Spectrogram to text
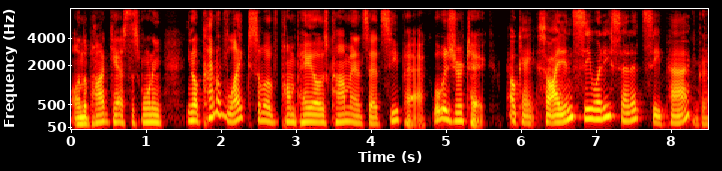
on the podcast this morning, you know, kind of liked some of Pompeo's comments at CPAC. What was your take? Okay, so I didn't see what he said at CPAC. Okay.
